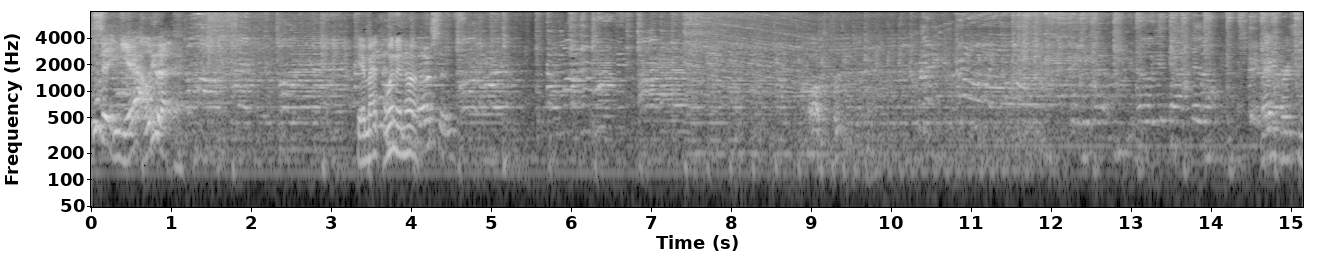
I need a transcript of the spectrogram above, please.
Sitting, yeah, look at that. Yeah, Matt's winning, huh? Emotions. Oh, it's. Hey, Percy,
